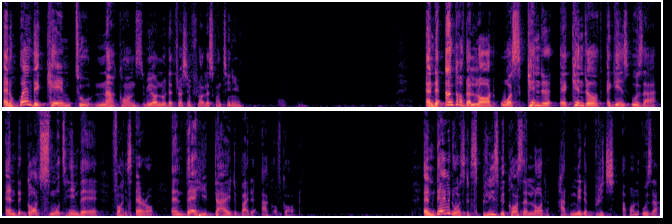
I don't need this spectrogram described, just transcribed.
And when they came to Nachon's, we all know the threshing floor. Let's continue. And the anger of the Lord was kindled, uh, kindled against Uzzah, and God smote him there for his error. And there he died by the ark of God. And David was displeased because the Lord had made a breach upon Uzzah.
